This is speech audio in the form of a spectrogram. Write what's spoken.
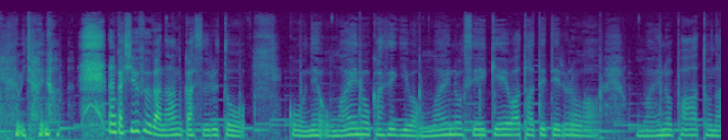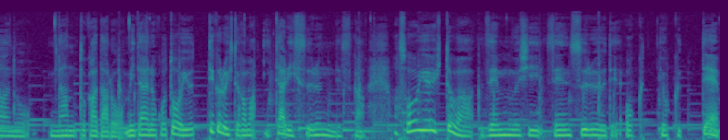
みたいな。なんか主婦がなんかするとこうねお前の稼ぎはお前の生計は立ててるのはお前のパートナーのなんとかだろうみたいなことを言ってくる人がまあいたりするんですが、まあ、そういう人は全無視全スルーでよくって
